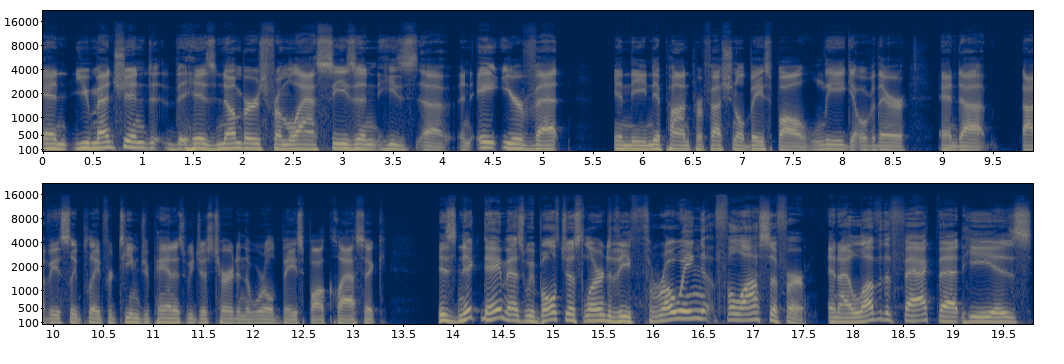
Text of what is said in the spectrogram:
And you mentioned the, his numbers from last season. He's uh, an eight-year vet in the Nippon Professional Baseball League over there, and uh, obviously played for Team Japan, as we just heard in the World Baseball Classic. His nickname, as we both just learned, the throwing philosopher. And I love the fact that he is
